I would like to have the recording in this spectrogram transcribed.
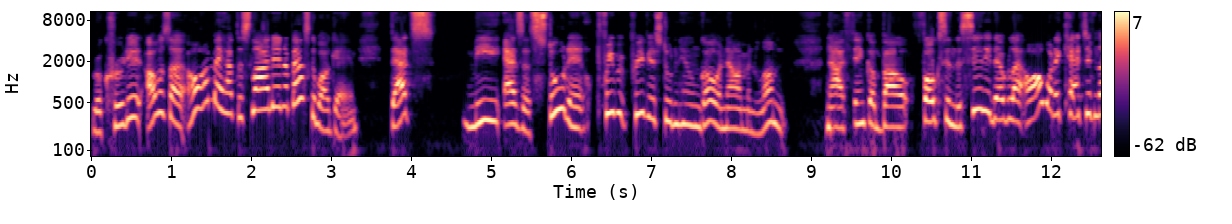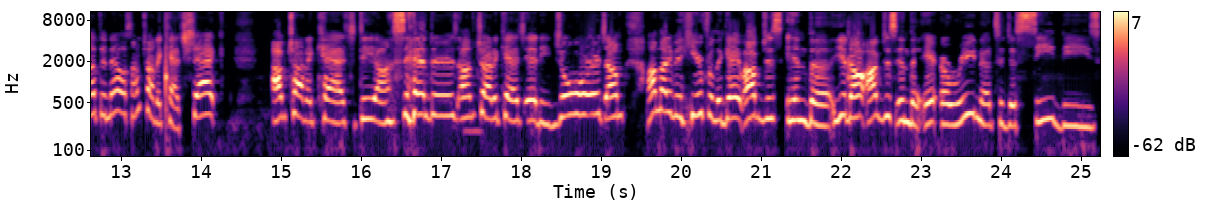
recruited, I was like, oh, I may have to slide in a basketball game. That's me as a student, pre- previous student who can go, and now I'm an alum. Now I think about folks in the city that were like, oh, I want to catch, if nothing else, I'm trying to catch Shaq I'm trying to catch Deion Sanders. I'm trying to catch Eddie George. I'm I'm not even here for the game. I'm just in the you know I'm just in the arena to just see these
